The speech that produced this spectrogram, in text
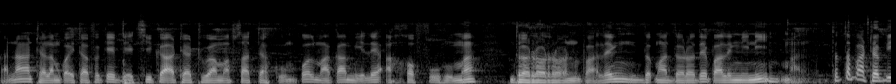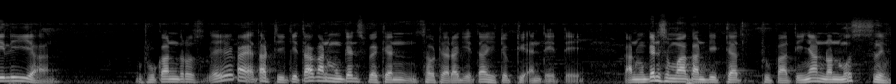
karena dalam kaidah fikih jika ada dua mafsadah kumpul maka milih akhafuhuma dororon paling madorote paling minimal. Tetap ada pilihan. Bukan terus eh kayak tadi kita kan mungkin sebagian saudara kita hidup di NTT. Kan mungkin semua kandidat bupatinya non muslim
